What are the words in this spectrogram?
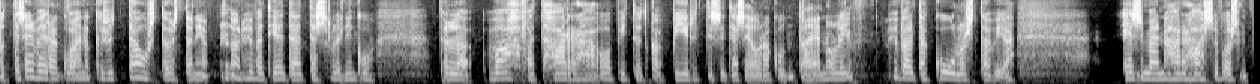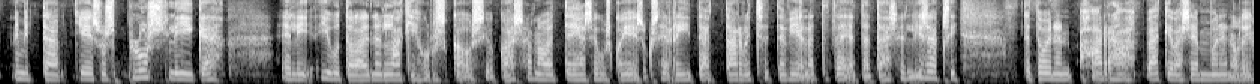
Mutta sen verran, kun aina kysyt taustoista, niin on hyvä tietää, että tässä oli niin kuin todella vahvat harhaopit, jotka piiritti sitä seurakuntaa ja ne oli hyvältä kuulostavia. Ensimmäinen harha se voisi nimittää Jeesus plus-liike, eli juutalainen lakihurskaus, joka sanoo, että eihän se usko Jeesukseen riitä, että tarvitsette vielä tätä ja tätä sen lisäksi. Ja toinen harha, väkevä semmoinen, oli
